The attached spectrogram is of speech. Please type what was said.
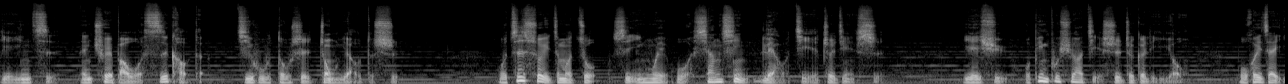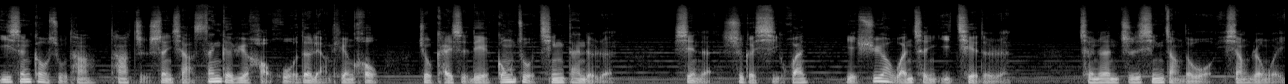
也因此能确保我思考的几乎都是重要的事。我之所以这么做，是因为我相信了结这件事。也许我并不需要解释这个理由。我会在医生告诉他他只剩下三个月好活的两天后，就开始列工作清单的人，显然是个喜欢也需要完成一切的人。曾任执行长的我一向认为。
